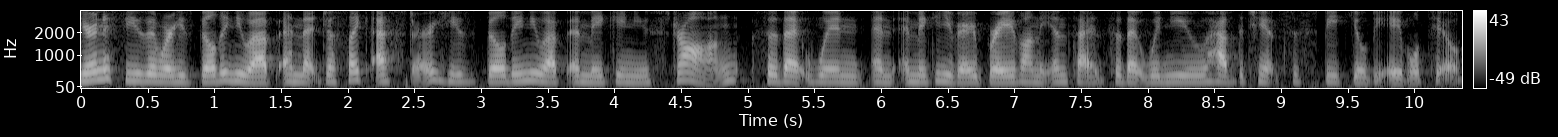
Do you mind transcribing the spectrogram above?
you're in a season where He's building you up, and that just like Esther, He's building you up and making you strong, so that when and, and making you very brave on the inside, so that when you have the chance to speak, you'll be able to.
